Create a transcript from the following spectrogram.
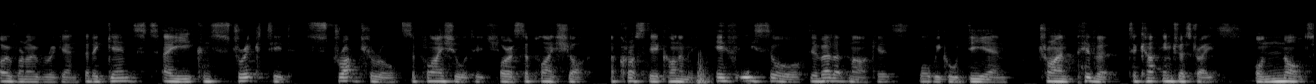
over and over again that against a constricted structural supply shortage or a supply shock across the economy, if we saw developed markets, what we call DM, try and pivot to cut interest rates or not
